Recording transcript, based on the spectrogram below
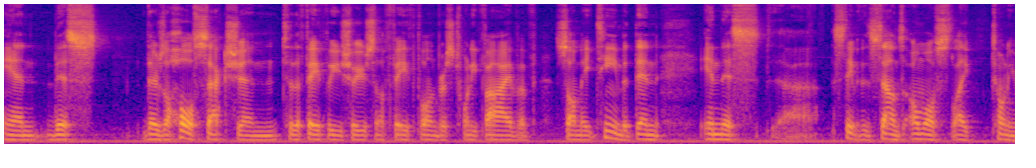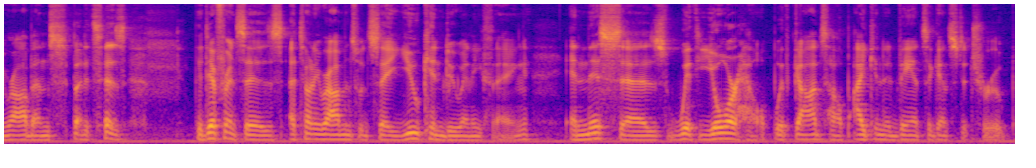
and this. There's a whole section to the faithful. You show yourself faithful in verse 25 of Psalm 18, but then in this uh, statement that sounds almost like Tony Robbins, but it says the difference is a Tony Robbins would say, "You can do anything." And this says, with your help, with God's help, I can advance against a troop.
